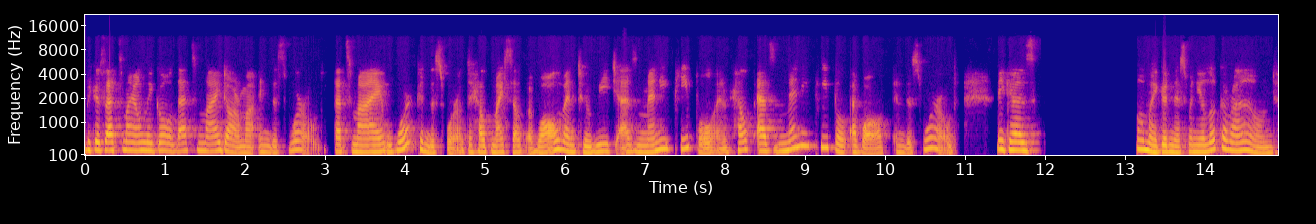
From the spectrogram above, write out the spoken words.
because that's my only goal. That's my dharma in this world. That's my work in this world to help myself evolve and to reach as many people and help as many people evolve in this world. Because, oh my goodness, when you look around,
